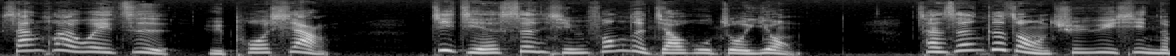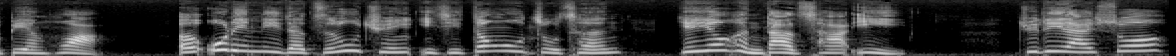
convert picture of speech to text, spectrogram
山块位置与坡向、季节盛行风的交互作用，产生各种区域性的变化。而雾林里的植物群以及动物组成也有很大的差异。举例来说，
